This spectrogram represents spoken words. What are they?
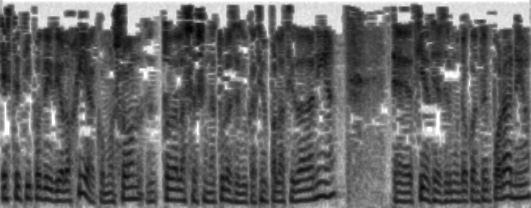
este tipo de ideología, como son todas las asignaturas de educación para la ciudadanía, eh, ciencias del mundo contemporáneo,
